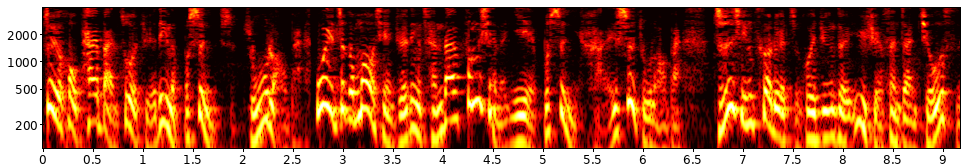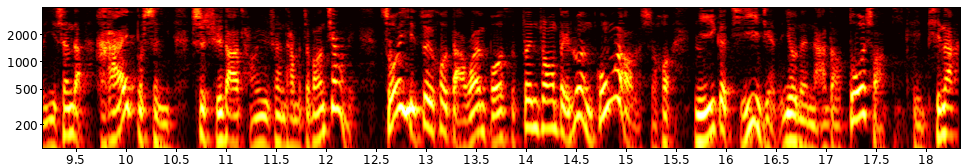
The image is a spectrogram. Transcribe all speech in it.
最后拍板做决定的不是你，是朱老板。为这个冒险决定承担风险的也不是你，还是朱老板。执行策略、指挥军队、浴血奋战、九死一生的还不是你，是徐达、常遇春他们这帮将领。所以最后打完 BOSS 分装备论功劳的时候，你一个提意见的又能拿到多少 DKP 呢？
